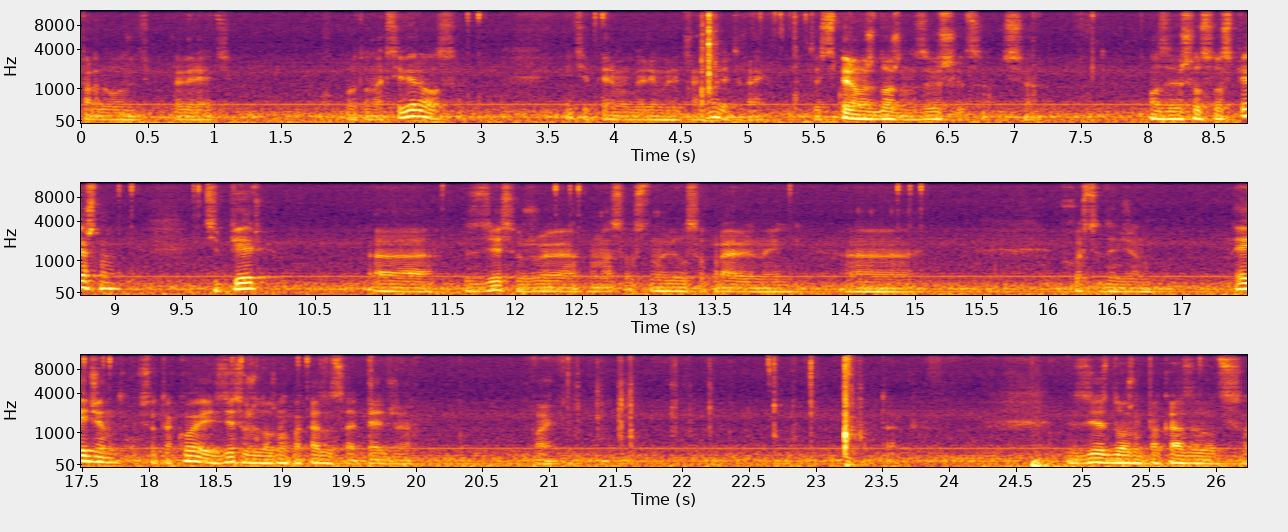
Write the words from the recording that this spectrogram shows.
продолжить проверять. Вот он активировался. И теперь мы говорим retry, ну retry. То есть теперь он уже должен завершиться. Все. Он завершился успешно. Теперь э, здесь уже у нас установился правильный э, hosted engine agent, все такое. И здесь уже должно показываться опять же. Ой. Так. Здесь должен показываться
